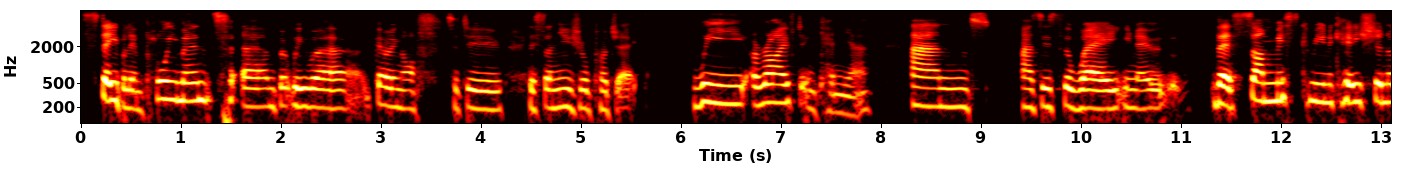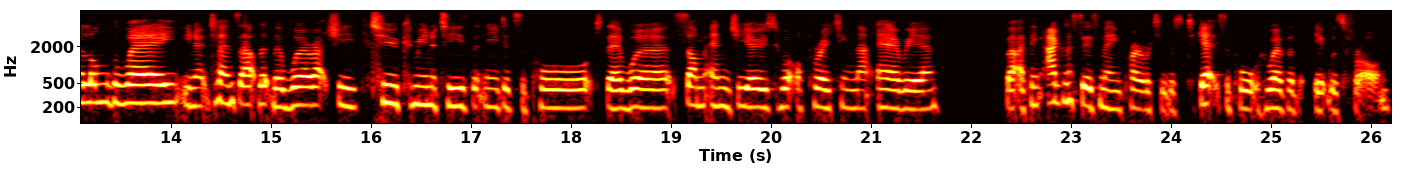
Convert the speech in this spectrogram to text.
stable employment, um, but we were going off to do this unusual project. We arrived in Kenya, and as is the way, you know, there's some miscommunication along the way. You know, it turns out that there were actually two communities that needed support. There were some NGOs who were operating that area. But I think Agnes's main priority was to get support, whoever it was from.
